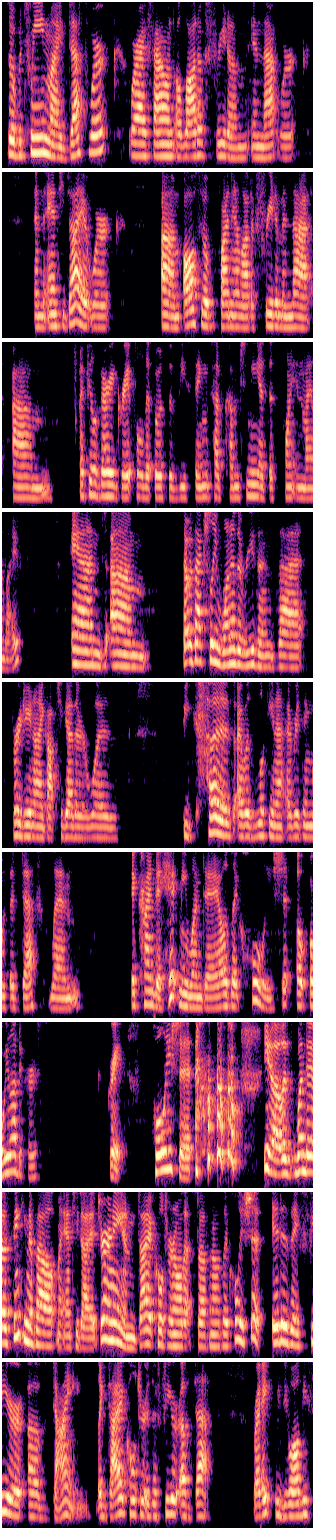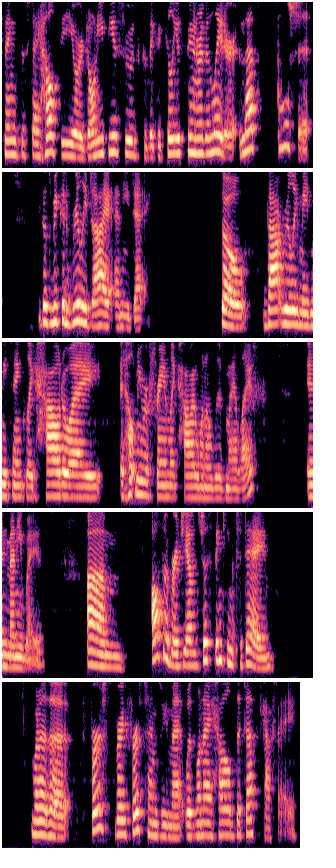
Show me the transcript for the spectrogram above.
So, between my death work, where I found a lot of freedom in that work, and the anti diet work, um, also finding a lot of freedom in that, um, I feel very grateful that both of these things have come to me at this point in my life. And um, that was actually one of the reasons that Virgie and I got together was because I was looking at everything with a death lens. It kind of hit me one day. I was like, holy shit. Oh, are we allowed to curse? great. Holy shit. you know, it was one day I was thinking about my anti-diet journey and diet culture and all that stuff. And I was like, holy shit, it is a fear of dying. Like diet culture is a fear of death, right? We do all these things to stay healthy or don't eat these foods because they could kill you sooner than later. And that's bullshit because we could really die any day. So that really made me think like, how do I, it helped me reframe like how I want to live my life in many ways. Um, also, Virgie, I was just thinking today, one of the first, very first times we met was when I held the Death Cafe.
